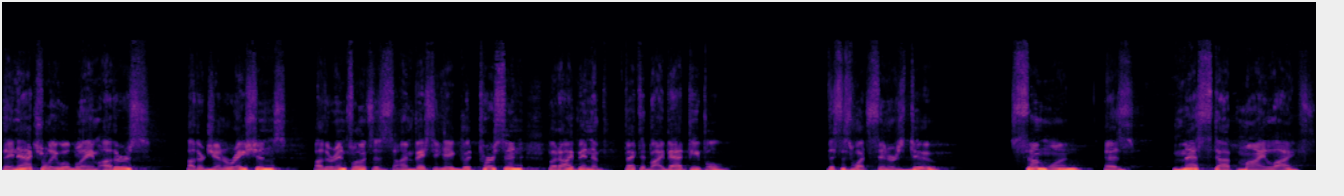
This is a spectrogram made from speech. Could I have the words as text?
They naturally will blame others, other generations, other influences. I'm basically a good person, but I've been affected by bad people. This is what sinners do. Someone has messed up my life.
